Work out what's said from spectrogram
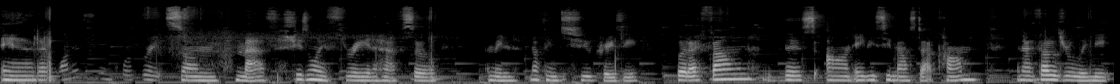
And I wanted to incorporate some math. She's only three and a half, so I mean, nothing too crazy. But I found this on abcmouse.com and I thought it was really neat.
